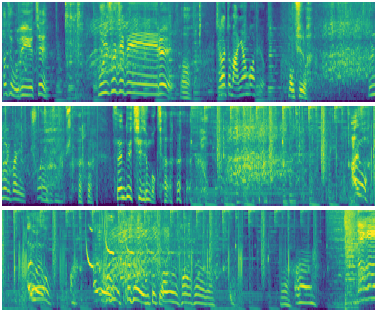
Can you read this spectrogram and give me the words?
삼촌 못 이기겠지? 물수제비를 어, 제가 더 많이 한 것 같아요 뻥치지 마. 물놀이 빨리 추워지게 생각합시다 샌드위치 좀 먹자. 아유, 아유, 아유. 터져요, 터져요, 밑에 거. 아유, 형, 형, 형. 넌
